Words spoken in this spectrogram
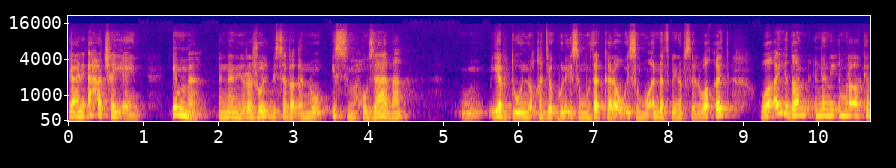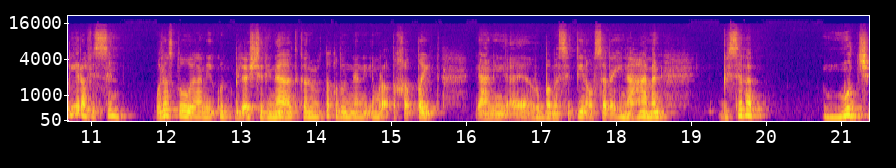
يعني أحد شيئين. إما أنني رجل بسبب أنه اسم حزامة يبدو أنه قد يكون اسم مذكر أو اسم مؤنث بنفس الوقت وأيضا أنني امرأة كبيرة في السن ولست يعني كنت بالعشرينات كانوا يعتقدوا أنني امرأة تخطيت يعني آه، ربما الستين أو السبعين عاما بسبب نضج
